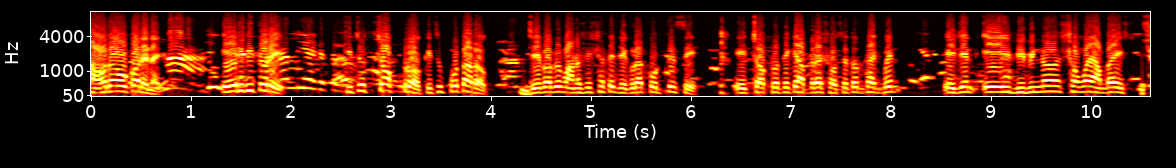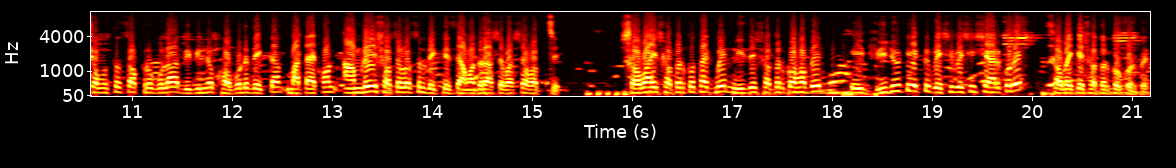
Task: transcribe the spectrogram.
খাওয়া দাওয়া করে নাই। এর ভিতরে কিছু চক্র, কিছু প্রতারক, যেভাবে মানুষের সাথে যেগুলা করতেছে, এই চক্র থেকে আপনারা সচেতন থাকবেন। এই যে এই বিভিন্ন সময় আমরা এই সমস্ত চক্রগুলা বিভিন্ন খবরে দেখতাম বাট এখন আমরাই সচলাচল দেখতেছি, আমাদের আশেপাশে হচ্ছে। সবাই সতর্ক থাকবেন, নিজে সতর্ক হবেন। এই ভিডিওটি একটু বেশি বেশি শেয়ার করে সবাইকে সতর্ক করবেন।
